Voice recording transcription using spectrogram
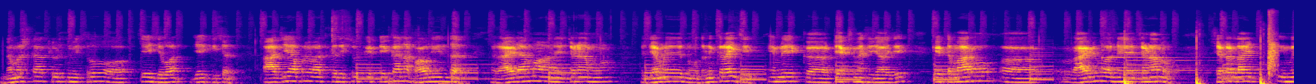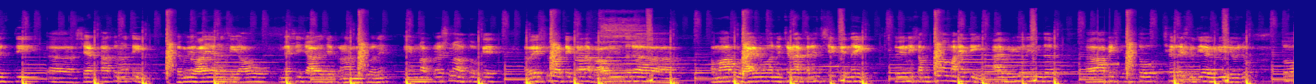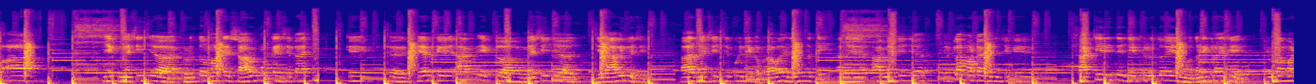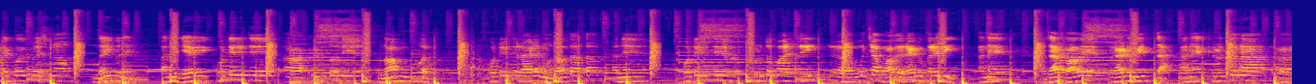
નમસ્કાર ખેડૂત મિત્રો જય જવાન, જય કિસાન. આજે આપણે વાત કરીશું કે ટેકાના ભાવની અંદર રાયડામાં અને ચણામાં જેમણે નોંધણી કરાવી છે, એમને એક ટેક્સ મેસેજ આવે છે કે તમારો રાયડું અને ચણાનો સેટેલાઇટ ઇમેજથી સેટ થતું નથી, તમે વાયા નથી. આવો મેસેજ આવે છે ઘણા મિત્રોને. એમનો પ્રશ્ન હતો કે હવે શું આ ટેકાના ભાવની અંદર અમારું રાયડું અને ચણા ખરીદશે કે નહીં? તો એની સંપૂર્ણ માહિતી આ વિડીયોની અંદર આપીશ તો છેલ્લે સુધી આ વીડિયો જોજો. તો આ એક મેસેજ ખેડૂતો માટે સારું પણ કહી શકાય કે કેમ કે આ એક મેસેજ જે આવી રહ્યો છે, આ મેસેજથી કોઈને ગભરાવાની જરૂર નથી. અને આ મેસેજ એટલા માટે આવી રહ્યો છે કે સાચી રીતે જે ખેડૂતોએ નોંધણી કરાવી છે, એમના માટે કોઈ પ્રશ્ન નહીં બને. અને જે ખોટી રીતે આ ખેડૂતોને નામ ઉપર ખોટી રીતે રાયડા નોંધાવતા હતા અને ખોટી રીતે પાસેથી ઓછા ભાવે રાયડું ખરીદી અને વધારે ભાવે રાયડું વેચતા અને ખેડૂતોના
